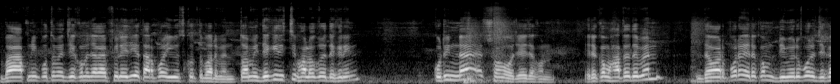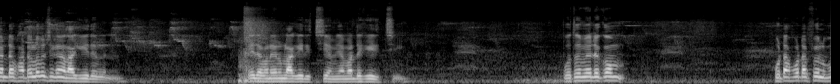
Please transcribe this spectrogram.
বা আপনি প্রথমে যে কোনো জায়গায় ফেলে দিয়ে তারপর ইউজ করতে পারবেন। তো আমি দেখিয়ে দিচ্ছি, ভালো করে দেখে নিন। কঠিন না, সহজ, এই দেখুন। এরকম হাতে দেবেন, দেওয়ার পরে এরকম ডিমের উপরে যেখানটা ফাটাল হবে সেখানে লাগিয়ে দেবেন। এই দেখুন, এরকম লাগিয়ে দিচ্ছি আমি আমার দেখিয়ে দিচ্ছি। প্রথমে এরকম ফোটা ফোটা ফেলব।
